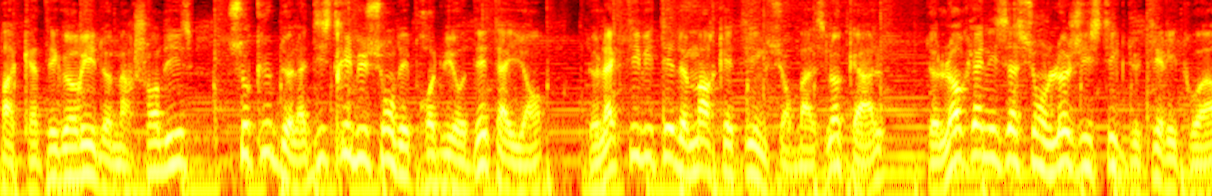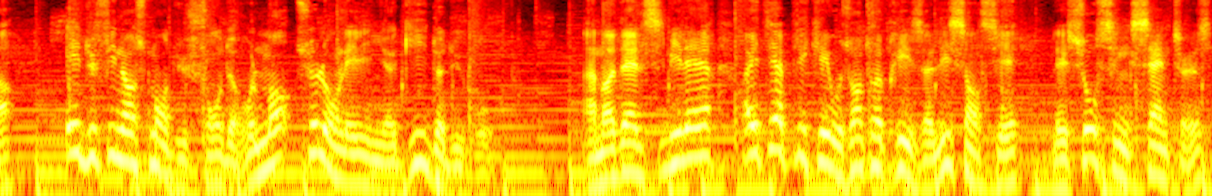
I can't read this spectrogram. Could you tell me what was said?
par catégorie de marchandises, s'occupent de la distribution des produits aux détaillants, de l'activité de marketing sur base locale, de l'organisation logistique du territoire et du financement du fonds de roulement selon les lignes guides du groupe. Un modèle similaire a été appliqué aux entreprises licenciées, les sourcing centers,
